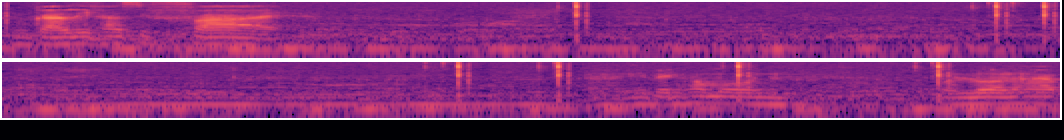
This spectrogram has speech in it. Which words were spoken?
ทำการรีคัสซิฟาย รวมนะครับ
